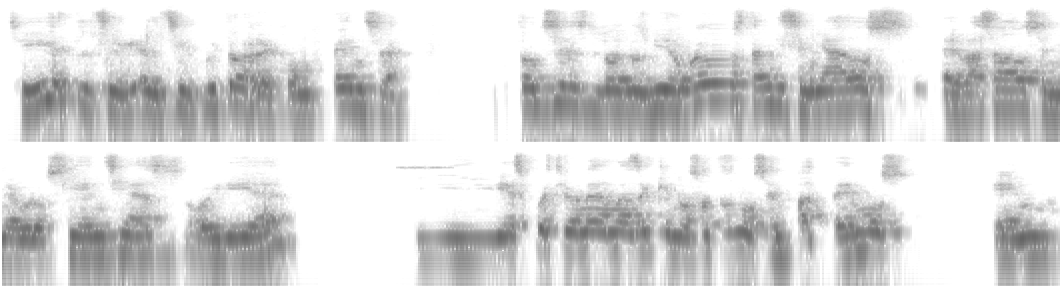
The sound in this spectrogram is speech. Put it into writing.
¿sí? el, circuito de recompensa. Entonces, los, videojuegos están diseñados eh, basados en neurociencias hoy día y es cuestión nada más de que nosotros nos empapemos en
